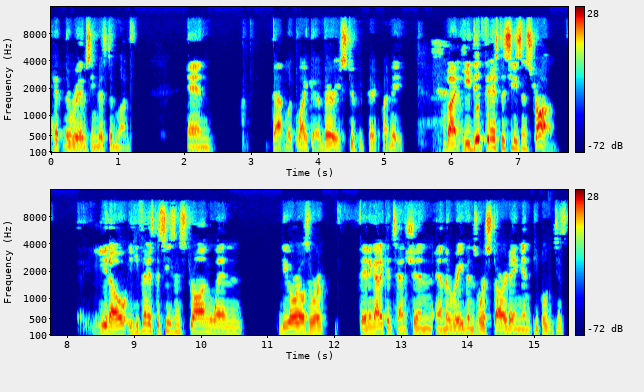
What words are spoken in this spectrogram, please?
hit in the ribs. He missed a month. And that looked like a very stupid pick by me. but he did finish the season strong. You know, he finished the season strong when the Orioles were fading out of contention and the Ravens were starting and people just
